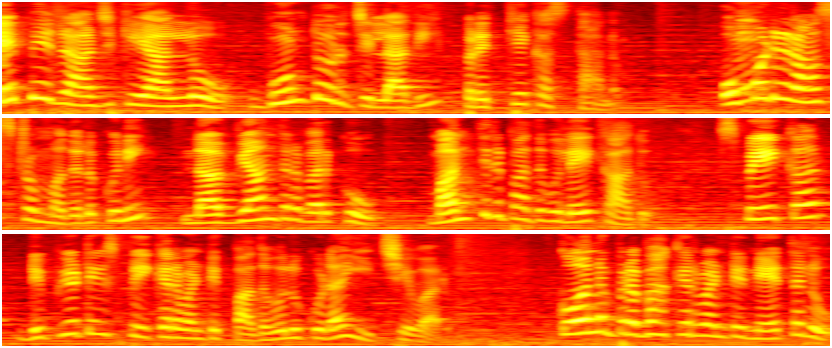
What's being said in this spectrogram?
ఏపీ రాజకీయాల్లో గుంటూరు జిల్లాది ప్రత్యేక స్థానం. ఉమ్మడి రాష్ట్రం మొదలుకుని నవ్యాంధ్ర వరకు మంత్రి పదవులే కాదు స్పీకర్ డిప్యూటీ స్పీకర్ వంటి పదవులు కూడా ఇచ్చేవారు. కోన ప్రభాకర్ వంటి నేతలు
